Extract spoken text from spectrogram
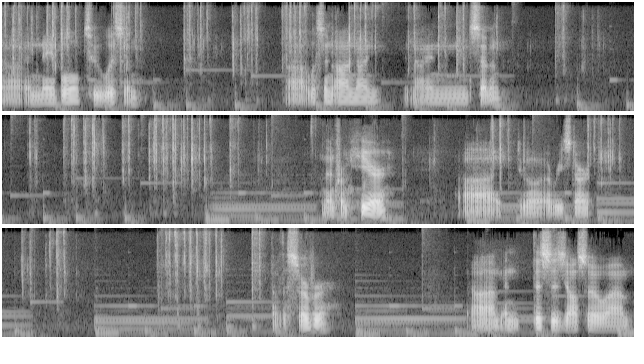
uh, enable to listen. Uh, listen on 997. And then from here, a restart of the server. Um, and this is also um,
